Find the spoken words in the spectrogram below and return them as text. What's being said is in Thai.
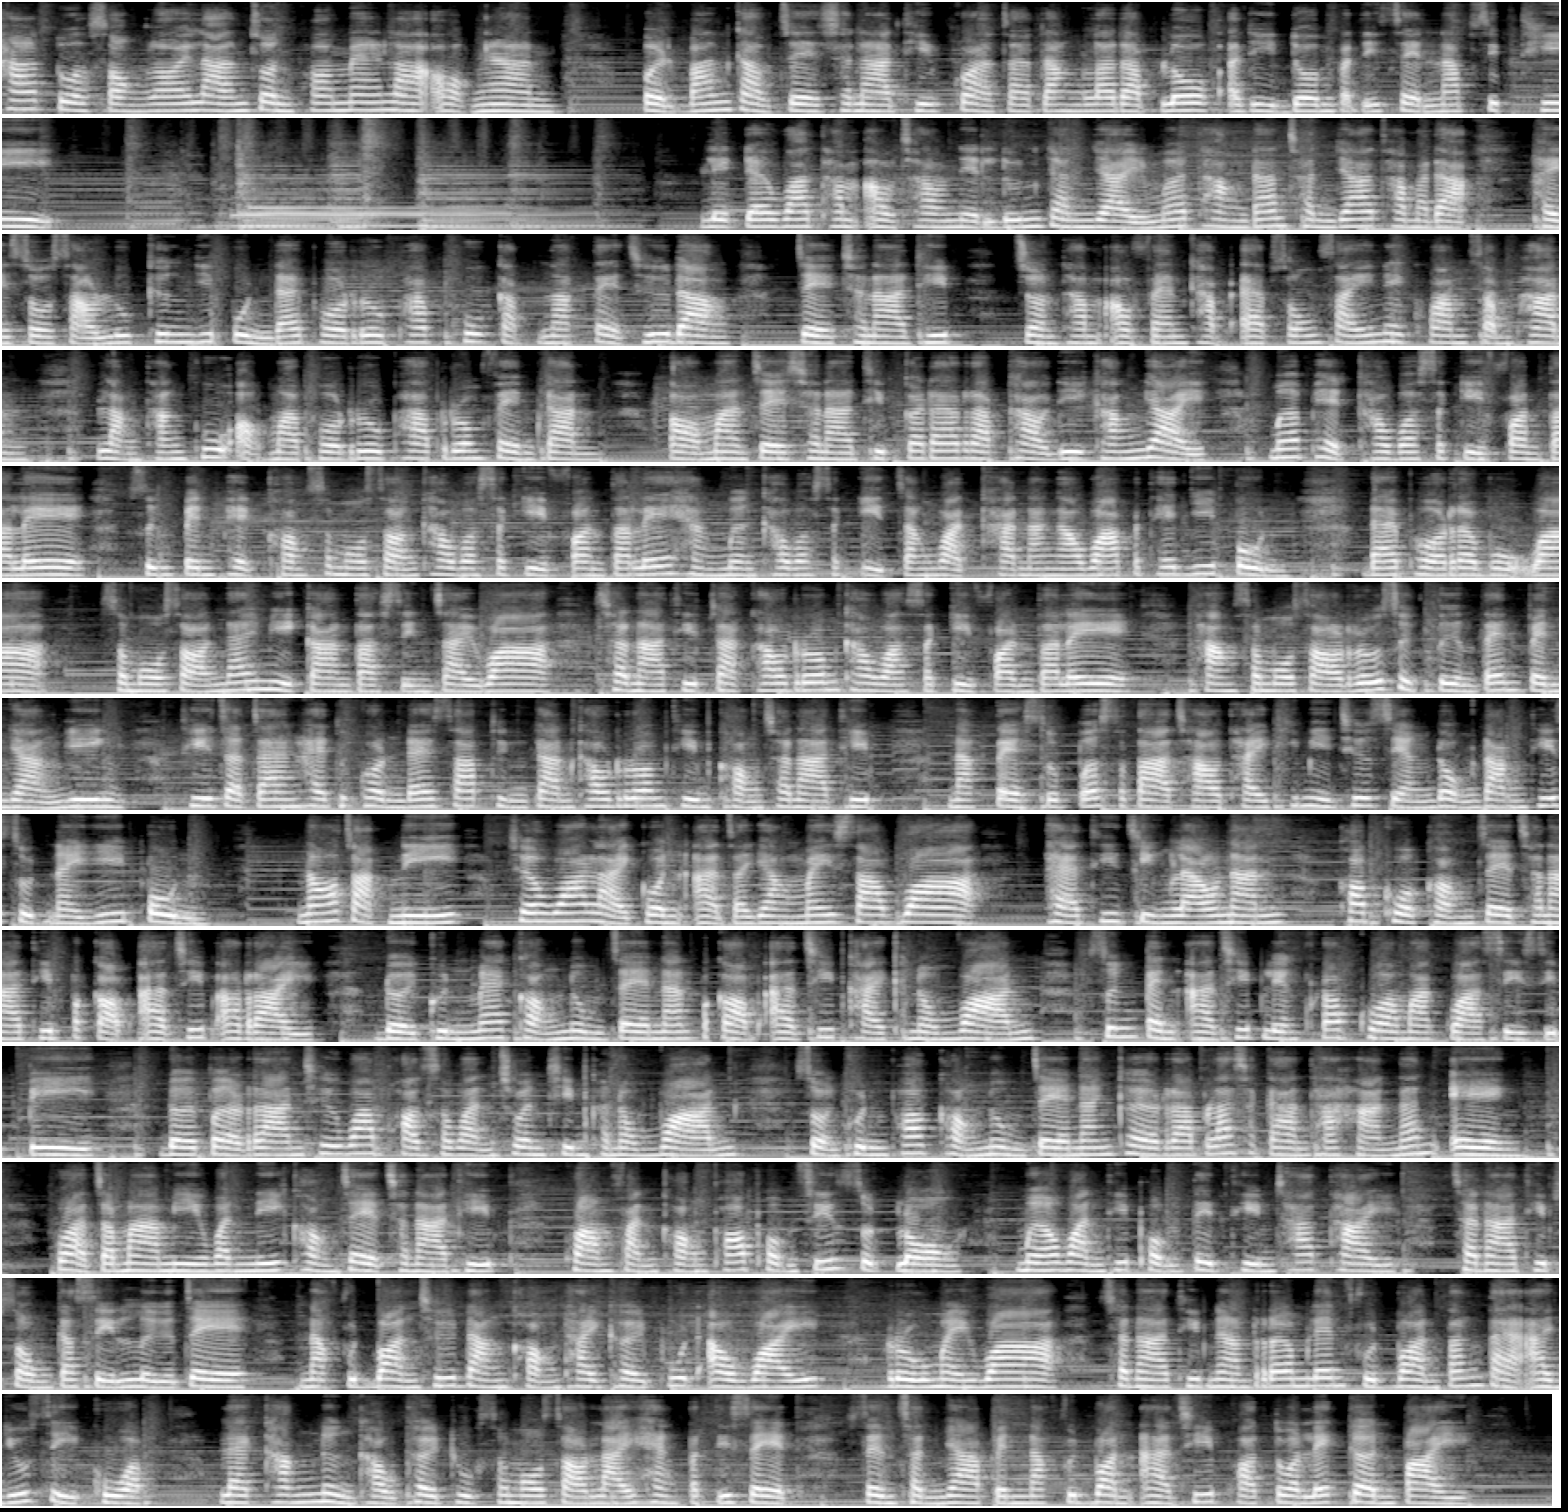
ค่าตัว 200 ล้านจนพ่อแม่ลาออกงาน เปิดบ้านเก่าเจชนาทิพย์กว่าจะดังระดับโลกอดีตโดนปฏิเสธนับสิบที่ เรียกได้ว่าทำเอาชาวเน็ตลุ้นกันใหญ่เมื่อทางด้านชัญญาธรรมดาไฮโซสาวลูกครึ่งญี่ปุ่นได้โพสรูปภาพคู่กับนักเตะชื่อดัง เจชนาทิพย์จนทำเอาแฟนคลับแอบสงสัยในความสัมพันธ์ หลังทั้งคู่ออกมาโพสรูปภาพร่วมเฟรมกัน ต่อมาเจชนาทิพย์ก็ได้รับข่าวดีครั้งใหญ่ เมื่อเพจคาวาสกิฟอนตาเล่ซึ่งเป็นเพจของสโมสรคาวาสกิฟอนตาเล่แห่งเมืองคาวาสกิจังหวัดคานางาวะประเทศญี่ปุ่น ได้โพสระบุว่า สโมสรได้มีการตัดสินใจว่าชนาทิพย์จะเข้าร่วมคาวาสกิฟอนตาเล่ทางสโมสรรู้สึกตื่นเต้นเป็นอย่างยิ่ง ที่จะแจ้งให้ทุกคนได้ทราบถึงการเข้าร่วมทีมของชนาทิพย์นักเตะซูเปอร์สตาร์ชาวไทยที่มีชื่อเสียงโด่งดังที่สุดในญี่ปุ่น นอกจากนี้เชื่อว่าหลายคนอาจจะยังไม่ทราบว่า แท้ที่จริงแล้วนั้น ครอบครัวของเจชนาทิพย์ประกอบอาชีพอะไร โดยคุณแม่ของหนุ่มเจนั้นประกอบอาชีพขายขนมหวาน ซึ่งเป็นอาชีพเลี้ยงครอบครัวมากว่า 40 ปี โดยเปิดร้านชื่อว่าพรสวรรค์ชวนชิมขนมหวาน ส่วนคุณพ่อของหนุ่มเจนั้นเคยรับราชการทหารนั่นเองกว่าจะมามีวันนี้ของเจชนาทิพย์ความฝันของพ่อผมสิ้นสุดลง เมื่อวันที่ผมติดทีมชาติไทย ชนาทิพย์สงกสินหรือเจ นักฟุตบอลชื่อดังของไทยเคยพูดเอาไว้ รู้ไหมว่า ชนาทิพย์นั้นเริ่มเล่นฟุตบอลตั้งแต่อายุ4ขวบ และครั้งหนึ่งเขาเคยถูกสโมสรหลายแห่งปฏิเสธ เซ็นสัญญาเป็นนักฟุตบอลอาชีพเพราะตัวเล็กเกินไป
